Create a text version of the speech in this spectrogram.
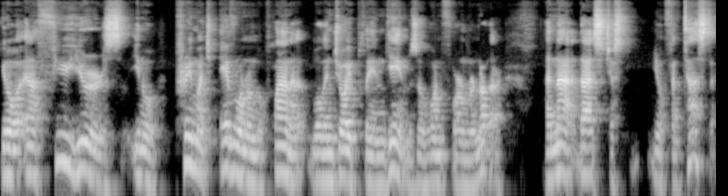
you know in a few years, you know, pretty much everyone on the planet will enjoy playing games of one form or another, and that that's just you know fantastic.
